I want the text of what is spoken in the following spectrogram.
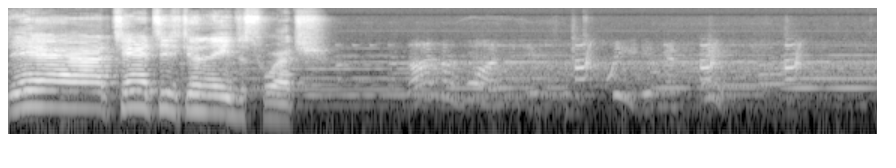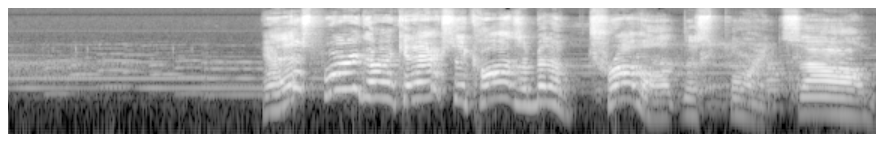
Yeah, Chansey's gonna need to switch. Yeah, this Porygon can actually cause a bit of trouble at this point, so...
